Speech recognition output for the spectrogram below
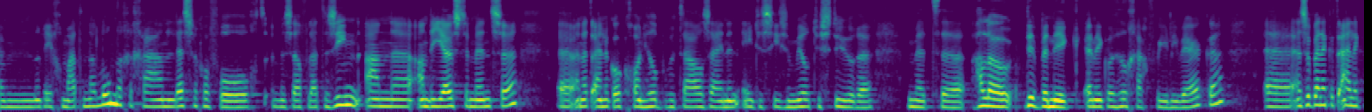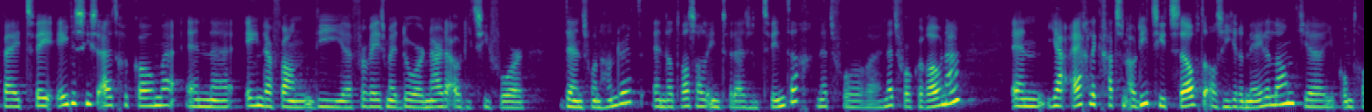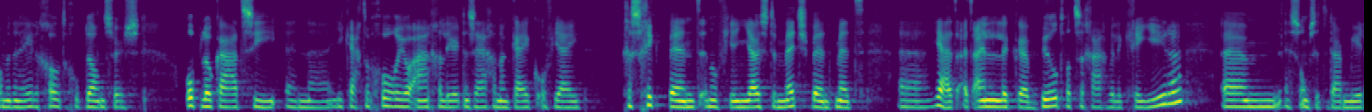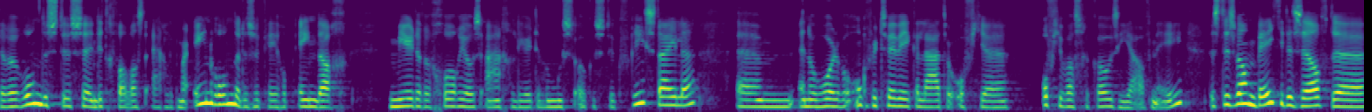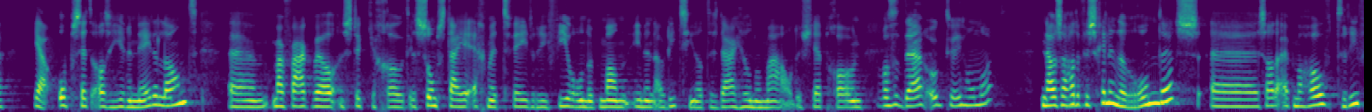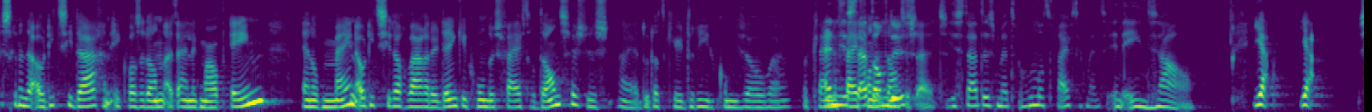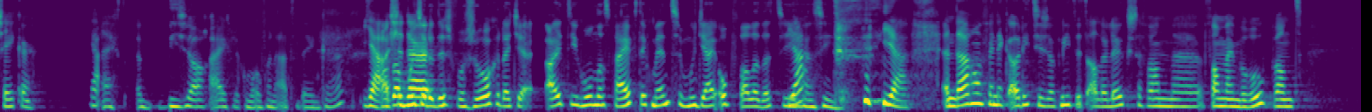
Um, regelmatig naar Londen gegaan, lessen gevolgd, mezelf laten zien aan, uh, aan de juiste mensen. Uh, en uiteindelijk ook gewoon heel brutaal zijn en agencies een mailtje sturen met... Uh, hallo, dit ben ik en ik wil heel graag voor jullie werken. en zo ben ik uiteindelijk bij twee agencies uitgekomen. En één daarvan die verwees mij door naar de auditie voor Dance 100. En dat was al in 2020, net voor, net voor corona. En ja, eigenlijk gaat zo'n auditie hetzelfde als hier in Nederland. Je, je komt gewoon met een hele grote groep dansers op locatie en uh, je krijgt een choreo aangeleerd en zij gaan dan kijken of jij geschikt bent en of je een juiste match bent met uh, ja, het uiteindelijke beeld wat ze graag willen creëren. Um, en soms zitten daar meerdere rondes tussen. In dit geval was het eigenlijk maar één ronde, dus we kregen op één dag meerdere choreo's aangeleerd en we moesten ook een stuk freestylen. Um, en dan hoorden we ongeveer twee weken later of je of je was gekozen, ja of nee. Dus het is wel een beetje dezelfde ja, opzet als hier in Nederland, um, maar vaak wel een stukje groter. Dus soms sta je echt met 2, 3, 400 man in een auditie. En dat is daar heel normaal. Dus je hebt gewoon. Was het daar ook 200? Nou, ze hadden verschillende rondes. Uh, ze hadden uit mijn hoofd drie verschillende auditiedagen. En ik was er dan uiteindelijk maar op één. En op mijn auditiedag waren er denk ik 150 dansers. Dus nou ja, doe dat keer drie, dan kom je zo uh, een kleine en je 500 staat dan dansers dus, uit. Je staat dus met 150 mensen in één zaal. Ja, ja, zeker. Ja. Echt bizar eigenlijk om over na te denken. Hè? Ja, Want dan je moet je er dus voor zorgen dat je uit die 150 mensen moet jij opvallen dat ze je gaan zien. ja, en daarom vind ik audities ook niet het allerleukste van, uh, van mijn beroep. Want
